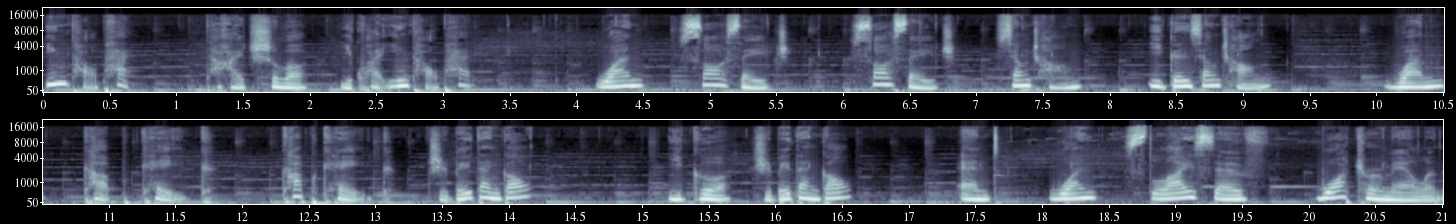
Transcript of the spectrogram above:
樱桃派，他还吃了一块樱桃派。One sausage。sausage 香肠，一根香肠。One cupcake cupcake 纸杯蛋糕，一个纸杯蛋糕。And one slice of watermelon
